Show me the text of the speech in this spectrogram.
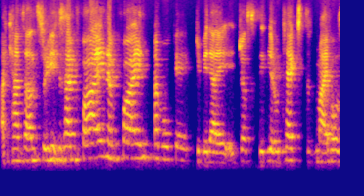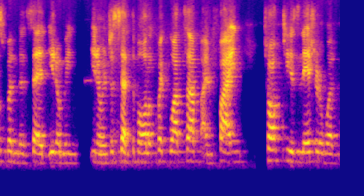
I can't answer you. I'm fine. I'm fine. I'm okay. To be, I just you know texted my husband and said, you know, I mean, you know, just sent them all a quick WhatsApp. I'm fine. Talk to you later when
